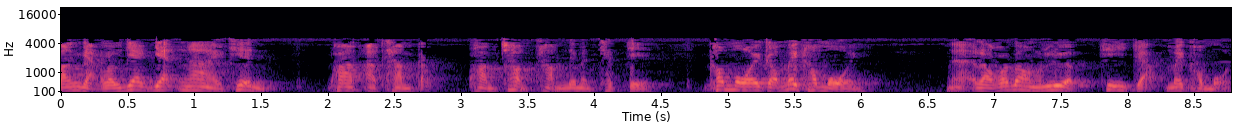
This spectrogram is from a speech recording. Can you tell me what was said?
บางอย่างเราแยกแยะง่าย เช่น ความอาธรรมกับความชอบธรรมเนี่ยมันชัดเจน ขโมยกับไม่ขโมยนะเราก็ต้องเลือกที่จะไม่ขโมย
